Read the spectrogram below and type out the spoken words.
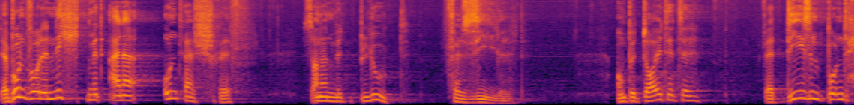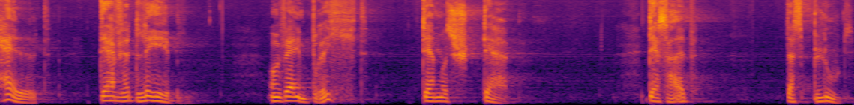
Der Bund wurde nicht mit einer Unterschrift, sondern mit Blut versiegelt und bedeutete, wer diesen Bund hält, der wird leben. Und wer ihn bricht, der muss sterben. Deshalb das Blut,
